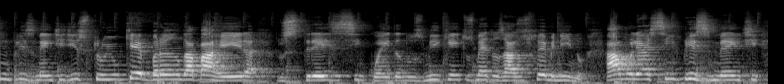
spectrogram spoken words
simplesmente destruiu, quebrando a barreira dos 3,50 nos 1.500 metros rasos feminino. A mulher simplesmente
